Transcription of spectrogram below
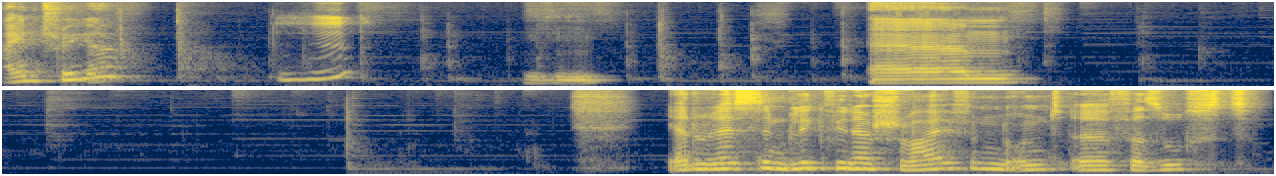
Ein Trigger? Mhm. Mhm. Ähm. Ja, du lässt den Blick wieder schweifen und äh, versuchst,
